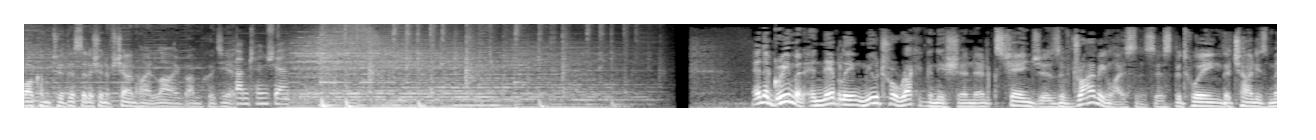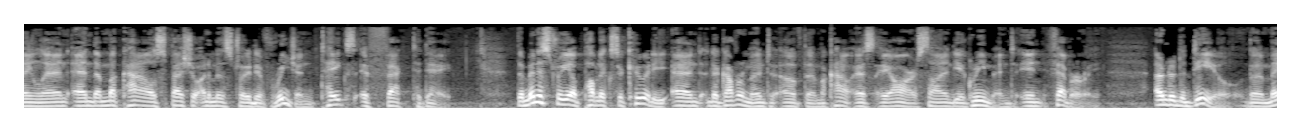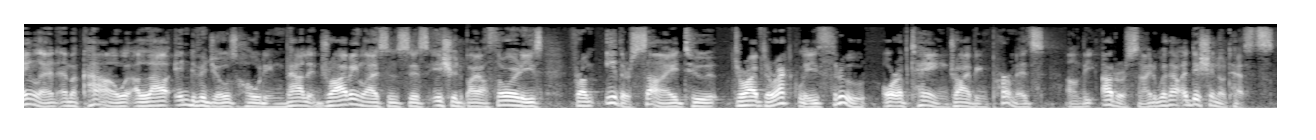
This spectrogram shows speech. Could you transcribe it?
Welcome to this edition of Shanghai Live. I'm He Jian. I'm Chen Xuan. An agreement enabling mutual recognition and exchanges of driving licenses between the Chinese mainland and the Macau Special Administrative Region takes effect today. The Ministry of Public Security and the government of the Macau SAR signed the agreement in February. Under the deal, the mainland and Macau will allow individuals holding valid driving licenses issued by authorities from either side to drive directly through or obtain driving permits on the other side without additional tests.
